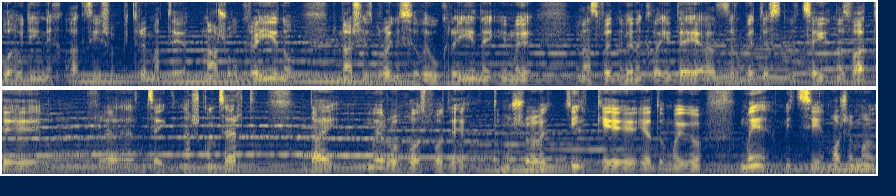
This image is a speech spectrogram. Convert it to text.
благодійних акцій, щоб підтримати нашу Україну, наші Збройні Сили України. І ми у нас виникла ідея зробити цей, назвати вже цей наш концерт Дай миру Господи. Тому що тільки, я думаю, ми, митці, можемо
